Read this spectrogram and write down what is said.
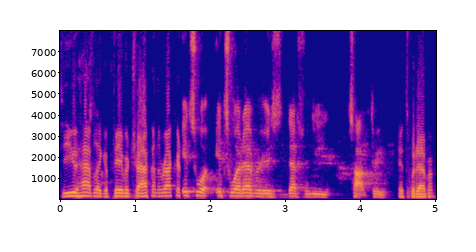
Do you have like a favorite track on the record? It's what it's whatever is definitely top three. It's whatever.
